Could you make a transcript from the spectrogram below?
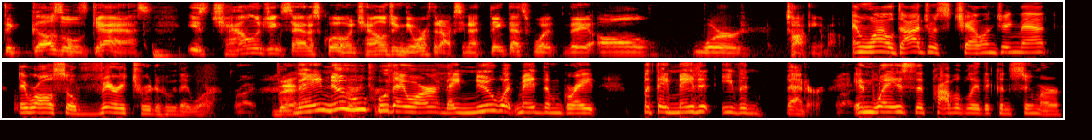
that guzzles gas is challenging status quo and challenging the orthodoxy and i think that's what they all were talking about. And while dodge was challenging that they were also very true to who they were. Right. Very, they knew who they were they knew what made them great but they made it even better right. in ways that probably the consumer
